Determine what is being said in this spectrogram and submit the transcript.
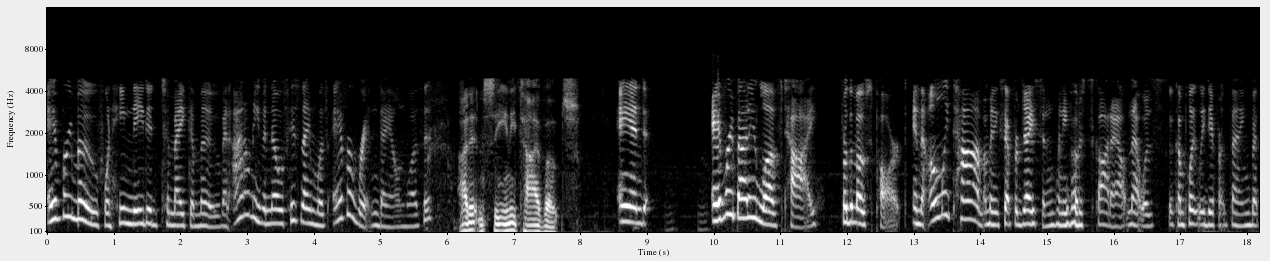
every move when he needed to make a move. And I don't even know if his name was ever written down, was it? I didn't see any tie votes. And everybody loved Tai for the most part. And the only time, I mean, except for Jason when he voted Scot out, and that was a completely different thing. But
